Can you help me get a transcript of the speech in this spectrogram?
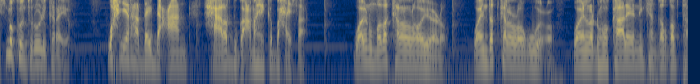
isma kontarooli karayo. Wax yar hadday dhacaan xaaladdu gacmahay ka baxaysaa. Waa inuu mado kale loo yeedho waa in dad kale loogu waco. Waa in la dhaho kaaleya ninkan qabqabta.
